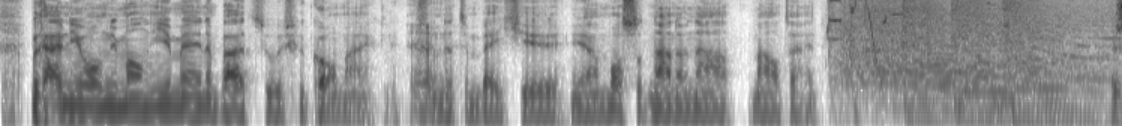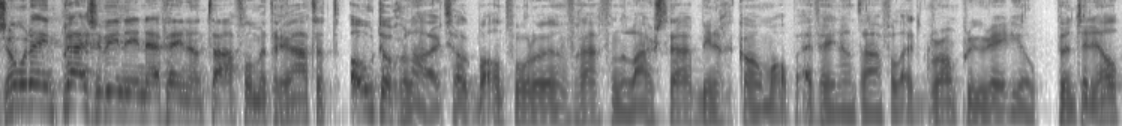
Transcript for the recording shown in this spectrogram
Ik begrijp niet waarom die man hiermee naar buiten toe is gekomen eigenlijk. Ik vind het een beetje ja, mosterd na de na- maaltijd. Zometeen prijzen winnen in F1 aan tafel met Raad het Autogeluid. Ook beantwoorden we een vraag van de luisteraar binnengekomen op F1 aan tafel at grandprixradio.nl.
